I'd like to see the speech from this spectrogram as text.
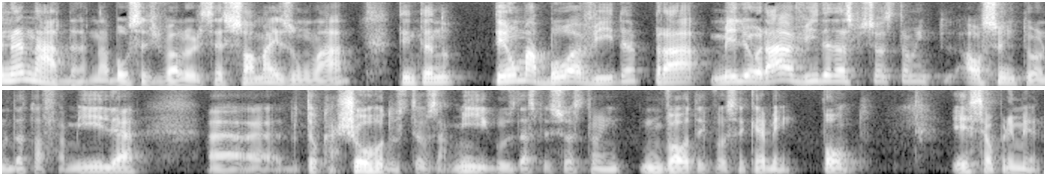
não é nada na Bolsa de Valores, você é só mais um lá, tentando ter uma boa vida para melhorar a vida das pessoas que estão ao seu entorno, da tua família, ah, do teu cachorro, dos teus amigos, das pessoas que estão em, em volta e que você quer bem. Ponto. Esse é o primeiro.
